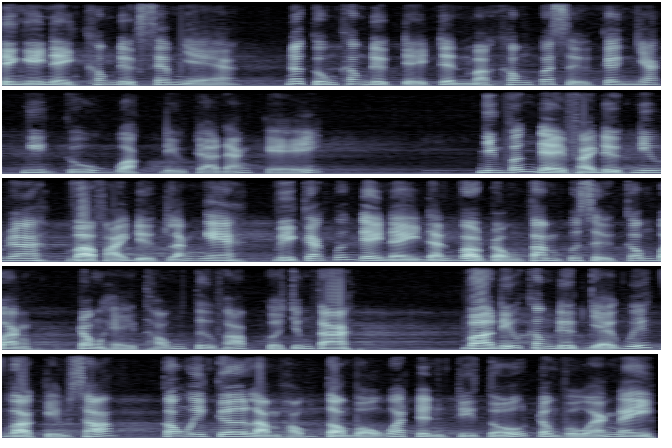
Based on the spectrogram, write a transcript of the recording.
đề nghị này không được xem nhẹ, nó cũng không được đệ trình mà không có sự cân nhắc, nghiên cứu hoặc điều tra đáng kể. Nhưng vấn đề phải được nêu ra và phải được lắng nghe vì các vấn đề này đánh vào trọng tâm của sự công bằng trong hệ thống tư pháp của chúng ta. Và nếu không được giải quyết và kiểm soát, có nguy cơ làm hỏng toàn bộ quá trình truy tố trong vụ án này,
